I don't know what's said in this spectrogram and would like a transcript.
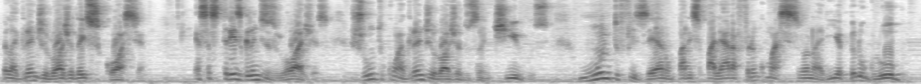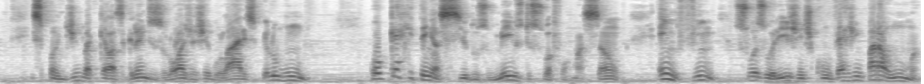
pela Grande Loja da Escócia. Essas três grandes lojas, junto com a Grande Loja dos Antigos, muito fizeram para espalhar a franco-maçonaria pelo globo, expandindo aquelas grandes lojas regulares pelo mundo. Qualquer que tenha sido os meios de sua formação, enfim, suas origens convergem para uma,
